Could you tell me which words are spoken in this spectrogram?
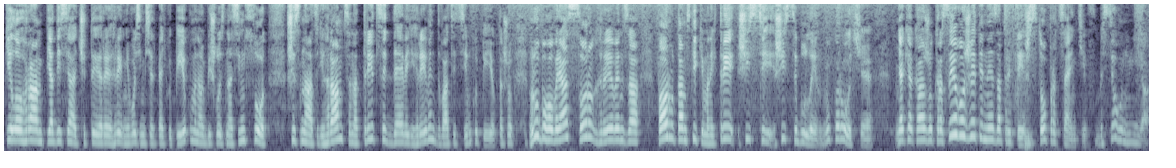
Кілограм 54 гривні 85 копійок. У мене обійшлось на 716 грам. Це на 39 гривень 27 копійок. Так що, грубо говоря, 40 гривень за пару там, скільки в мене? Три, шість, шість цибулин. Ну, коротше. Як я кажу, красиво жити не запретиш, 100%. Без цього ну ніяк.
